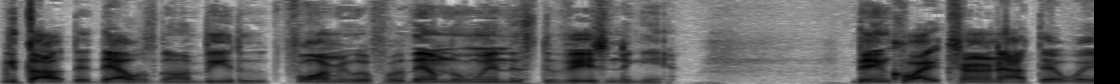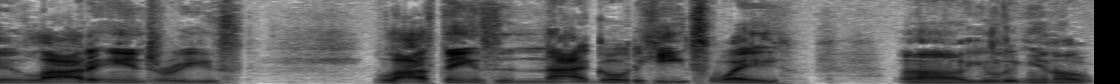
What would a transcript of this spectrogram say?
we thought that that was going to be the formula for them to win this division again. Didn't quite turn out that way. A lot of injuries, a lot of things did not go the Heat's way. Uh, you you know,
